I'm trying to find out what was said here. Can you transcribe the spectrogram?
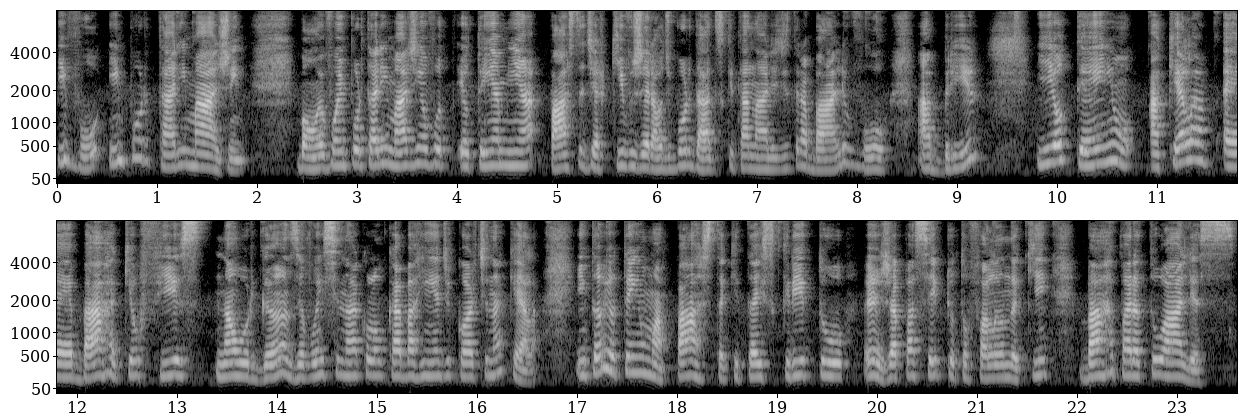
e vou importar imagem. Bom, eu vou importar imagem, eu, vou, eu tenho a minha pasta de arquivo geral de bordados que está na área de trabalho, vou abrir e eu tenho aquela é, barra que eu fiz na eu vou ensinar a colocar a barrinha de corte naquela. Então, eu tenho uma pasta que está escrito, já passei porque eu estou falando aqui, barra para toalhas.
